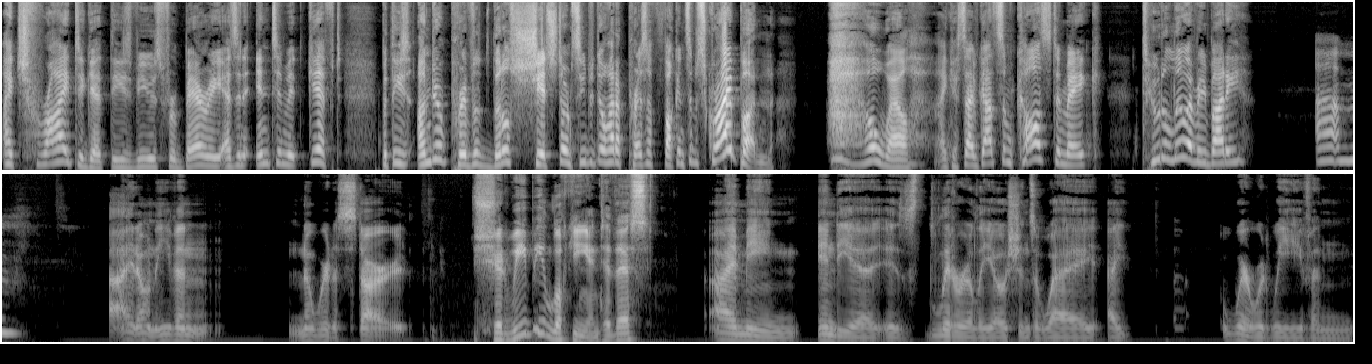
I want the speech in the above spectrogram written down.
I tried to get these views for Barry as an intimate gift, but these underprivileged little shits don't seem to know how to press a fucking subscribe button. oh well, I guess I've got some calls to make. Toodaloo, everybody. Um, I don't even know where to start. Should we be looking into this? I mean, India is literally oceans away. I where would we even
